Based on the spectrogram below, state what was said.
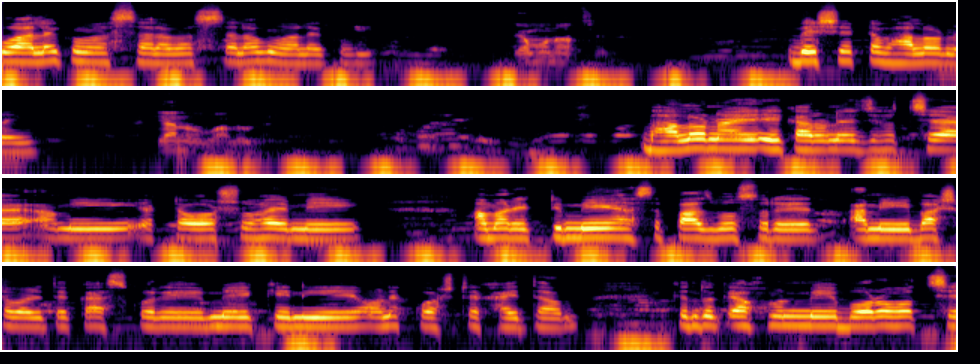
ওয়ালাইকুম আসসালাম আসসালাম ওয়ালাইকুম কেমন আছেন? বেশি একটা ভালো নাই। কেন ভালো নেই? ভালো নাই এই কারণে যে হচ্ছে আমি একটা অসহায় মেয়ে, আমার একটি মেয়ে আছে পাঁচ বছরের, আমি বাসা বাড়িতে কাজ করে মেয়েকে নিয়ে অনেক কষ্টে খাইতাম। কিন্তু এখন মেয়ে বড় হচ্ছে,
